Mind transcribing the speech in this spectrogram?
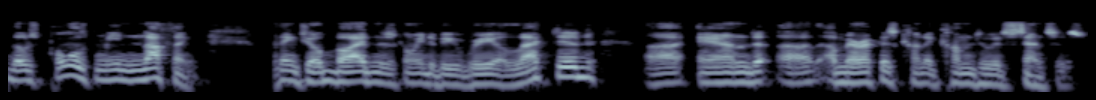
those polls mean nothing. I think Joe Biden is going to be reelected, uh, and uh, America's kind of come to its senses.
